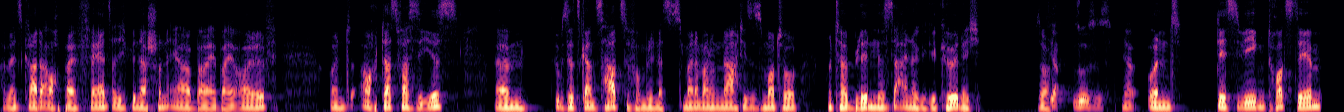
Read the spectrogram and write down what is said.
Aber jetzt gerade auch bei Fans, also ich bin da schon eher bei, bei Olf. Und auch das, was sie ist, ähm, um es jetzt ganz hart zu formulieren, das ist meiner Meinung nach dieses Motto, unter Blinden ist der einäugige König. So. Ja, so ist es. Ja, und deswegen trotzdem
